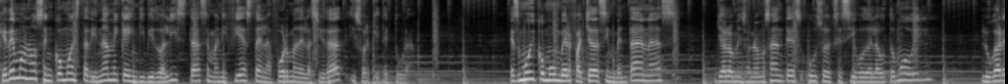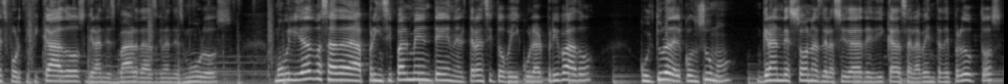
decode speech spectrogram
Quedémonos en cómo esta dinámica individualista se manifiesta en la forma de la ciudad y su arquitectura. Es muy común ver fachadas sin ventanas, ya lo mencionamos antes, uso excesivo del automóvil, lugares fortificados, grandes bardas, grandes muros, movilidad basada principalmente en el tránsito vehicular privado, cultura del consumo, grandes zonas de la ciudad dedicadas a la venta de productos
